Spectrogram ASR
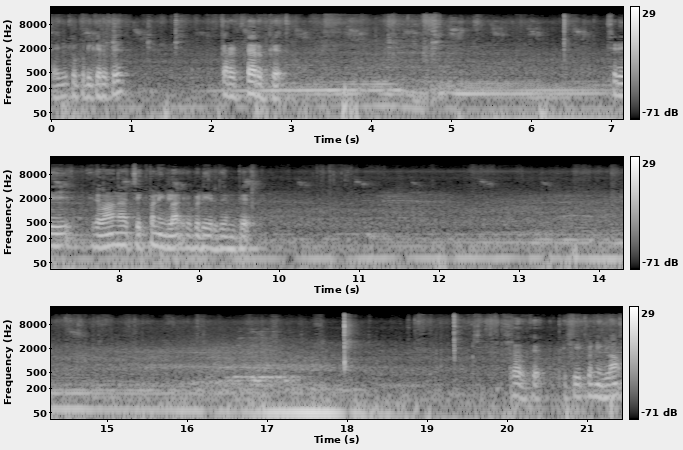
கைக்கு பிடிக்கிறதுக்கு கரெக்டாக இருக்குது சரி இதை வாங்க செக் பண்ணிக்கலாம் எப்படி இருக்குன்ட்டு சூப்பராக இருக்குது பண்ணிக்கலாம்.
